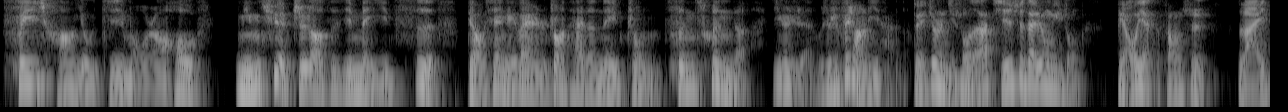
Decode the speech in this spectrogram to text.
非常有计谋，然后明确知道自己每一次表现给外人的状态的那种分寸的一个人，我觉得是非常厉害的。对，就是你说的，他其实是在用一种表演的方式来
